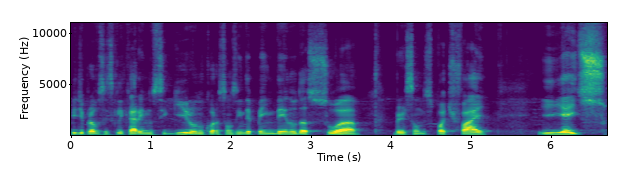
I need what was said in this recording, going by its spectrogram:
pedir para vocês clicarem no seguir ou no coraçãozinho, dependendo da sua versão do Spotify. E é isso.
